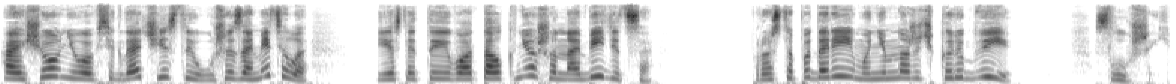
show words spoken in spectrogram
А еще у него всегда чистые уши, заметила? Если ты его оттолкнешь, он обидится. Просто подари ему немножечко любви. Слушай,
